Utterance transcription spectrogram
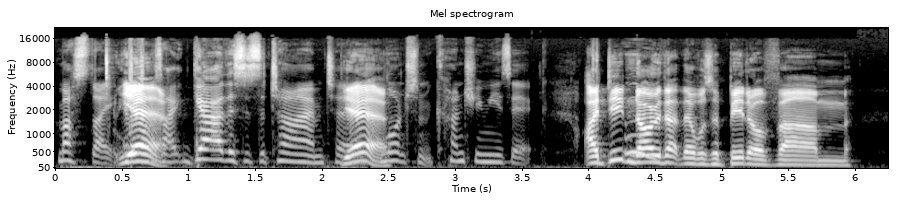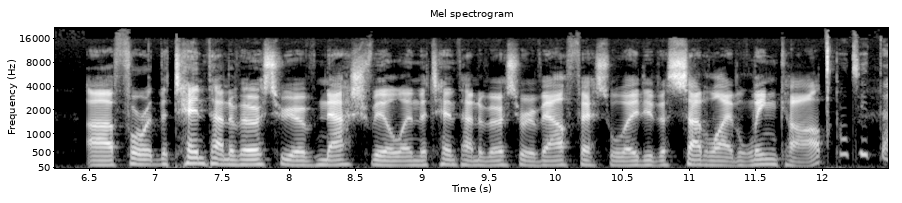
Must like Yeah. Like, yeah, this is the time to Yeah. launch some country music. I did know that there was a bit of um uh, for the 10th anniversary of Nashville and the 10th anniversary of our festival, they did a satellite link up Oh, did they?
